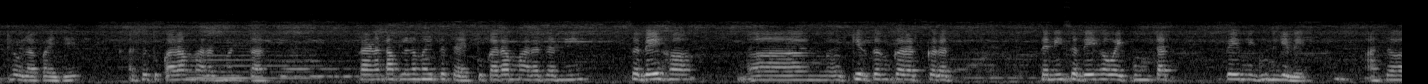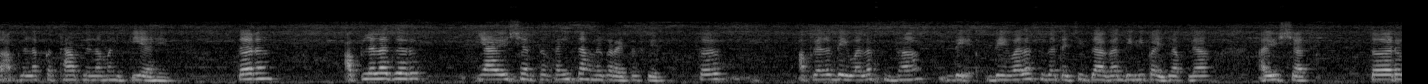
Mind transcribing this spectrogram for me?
ठेवला पाहिजे असं तुकाराम महाराज म्हणतात. कारण आता आपल्याला माहीतच आहे तुकाराम महाराजांनी सदेह कीर्तन करत करत त्यांनी सदेह वैकुंठात ते निघून गेले असं आपल्याला कथा आपल्याला माहिती आहे. तर आपल्याला जर या आयुष्यात जर काही चांगलं करायचं असेल तर आपल्याला देवाला सुद्धा दे देवाला सुद्धा त्याची जागा दिली पाहिजे आपल्या आयुष्यात. तर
